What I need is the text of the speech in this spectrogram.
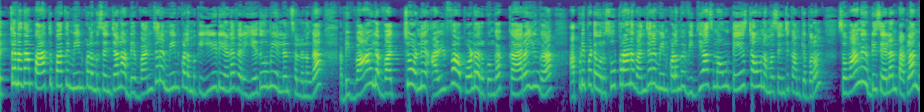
எத்தனை தான் பார்த்து பார்த்து மீன் குழம்பு செஞ்சாலும் அப்படியே வஞ்சர மீன் குழம்புக்கு ஈடு என வேற எதுவுமே இல்லைன்னு சொல்லணுங்க. அப்படி வாயில் வச்சோடனே அல்வா போல் இருக்குங்க கரையுங்க. அப்படிப்பட்ட ஒரு சூப்பரான வஞ்சர மீன் குழம்பு வித்தியாசமாகவும் டேஸ்ட்டாகவும் நம்ம செஞ்சு காமிக்க போகிறோம் ஸோ வாங்க எப்படி செய்யலாம்னு பார்க்கலாம்.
